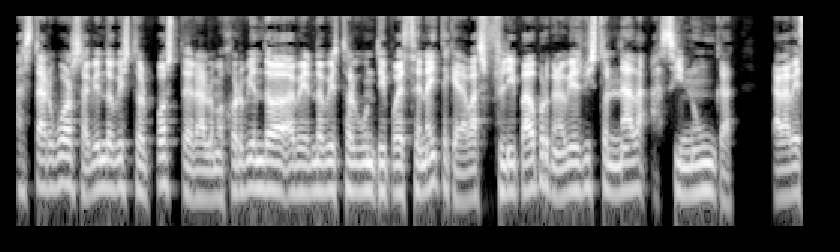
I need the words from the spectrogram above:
Star Wars habiendo visto el póster, a lo mejor viendo, habiendo visto algún tipo de escena y te quedabas flipado porque no habías visto nada así nunca. Cada vez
